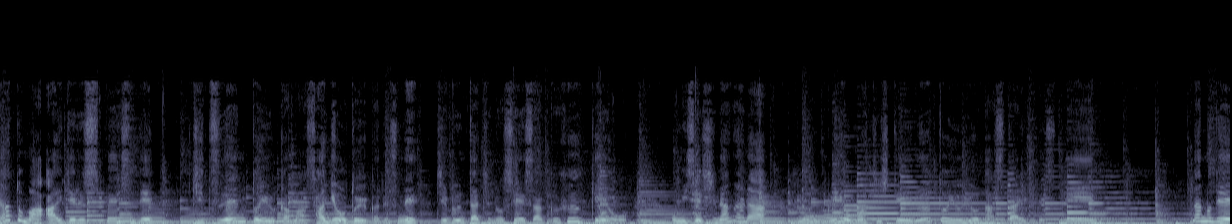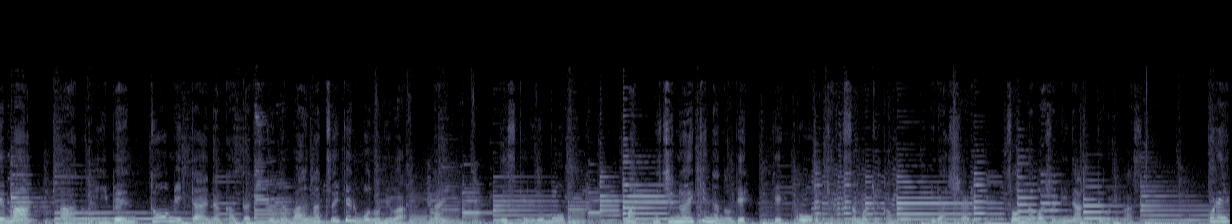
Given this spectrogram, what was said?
であとまあ空いてるスペースで実演というかまあ作業というかですね自分たちの制作風景をお見せしながらのんびりお待ちしているというようなスタイルですね。なのでまああのイベントみたいな形で名前がついてるものではないんですけれども、まあ、道の駅なので結構お客様とかもいらっしゃるそんな場所になっております。これ、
